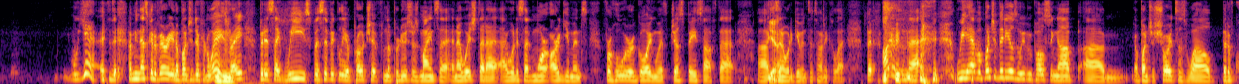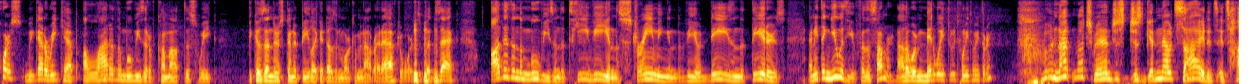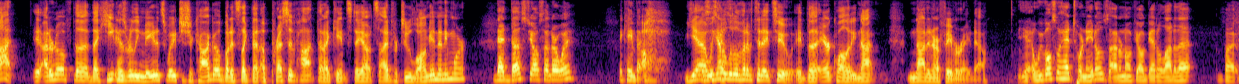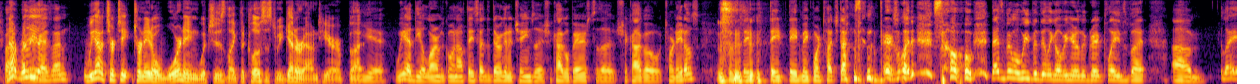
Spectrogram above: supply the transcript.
Well, yeah. I mean, that's going to vary in a bunch of different ways, mm-hmm. right? But it's like we specifically approach it from the producer's mindset, and I wish that I, I would have said more arguments for who we were going with just based off that, because uh, yeah. then I would have given to Toni Collette. But other than that, we have a bunch of videos we've been posting up, um, a bunch of shorts as well. But of course, we got to recap a lot of the movies that have come out this week because then there's going to be like a dozen more coming out right afterwards. But Zach, other than the movies and the TV and the streaming and the VODs and the theaters, anything new with you for the summer now that we're midway through 2023? Not much, man. Just just getting outside. It's it's hot. I don't know if the the heat has really made its way to Chicago, but it's like that oppressive hot that I can't stay outside for too long in anymore. That dust y'all sent our way, it came back. Oh, yeah, it's we got a little bit of today too. It, the air quality not not in our favor right now. Yeah, we've also had tornadoes. I don't know if y'all get a lot of that, but, but not really. Uh, guys then we got a tor- tornado warning, which is like the closest we get around here. But yeah, we had the alarms going off. They said that they were going to change the Chicago Bears to the Chicago Tornadoes because they they they'd make more touchdowns than the Bears would. So that's been what we've been dealing over here in the Great Plains. But um,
